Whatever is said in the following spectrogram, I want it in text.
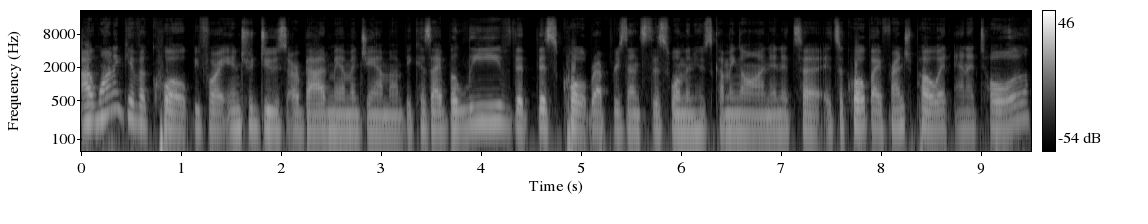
I want to give a quote before I introduce our bad mama jamma because I believe that this quote represents this woman who's coming on, and it's a it's a quote by French poet Anatole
